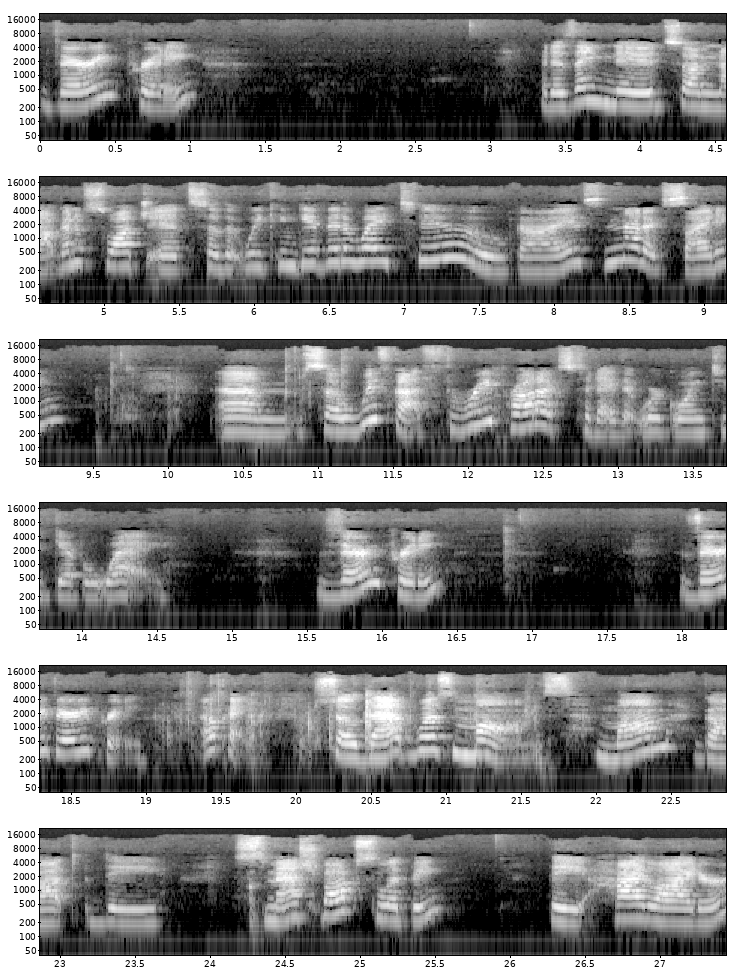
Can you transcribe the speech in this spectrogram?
Very pretty. It is a nude, so I'm not going to swatch it so that we can give it away too, guys. Isn't that exciting? Um, so we've got three products today that we're going to give away. Very pretty. Very, very pretty. Okay, so that was Mom's. Mom got the Smashbox Lippy, the highlighter,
